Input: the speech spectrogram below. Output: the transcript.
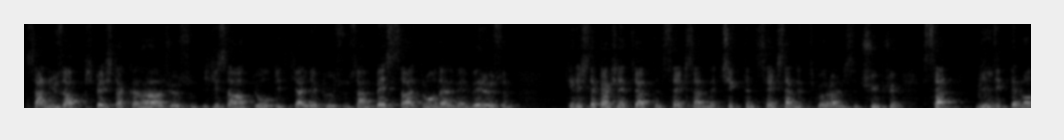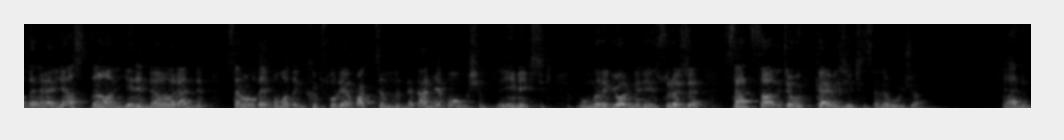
Sen 165 dakikanı harcıyorsun. 2 saat yol git gel yapıyorsun. Sen 5 saatini o denemeye veriyorsun. Girişte kaç net yaptın? 80 net. Çıktın 80 netlik öğrencisin. Çünkü sen bildiklerini o denemeye yansıttın ama yeni ne öğrendin? Sen orada yapamadığın 40 soruya baktın mı? Neden yapamamışım? Neyim eksik? Bunları görmediğin sürece sen sadece vakit kaybedeceksin sene boyunca. Yani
